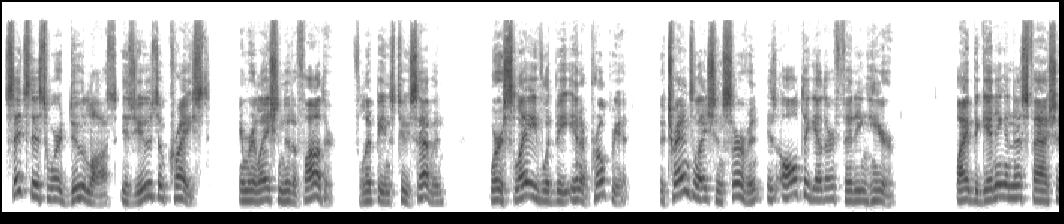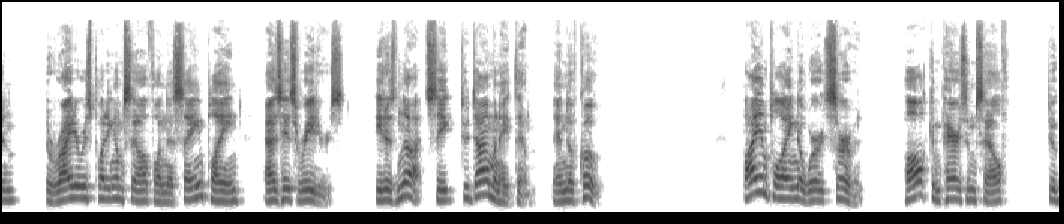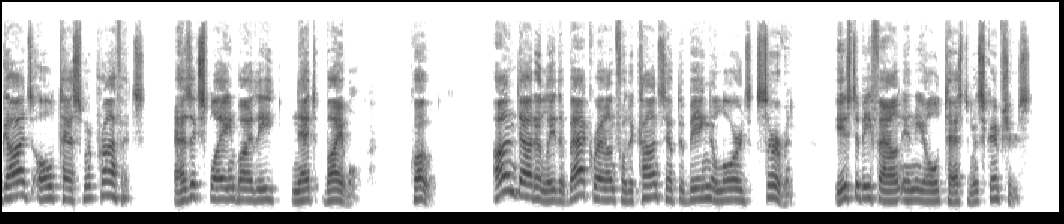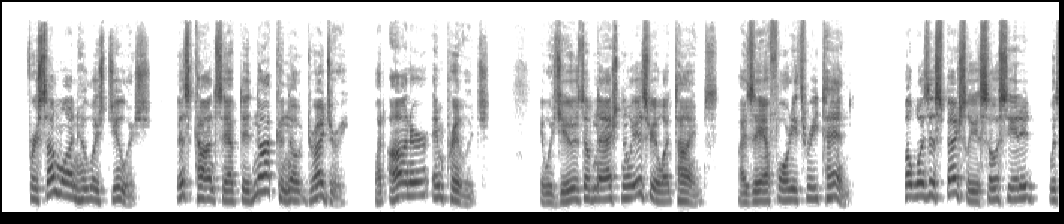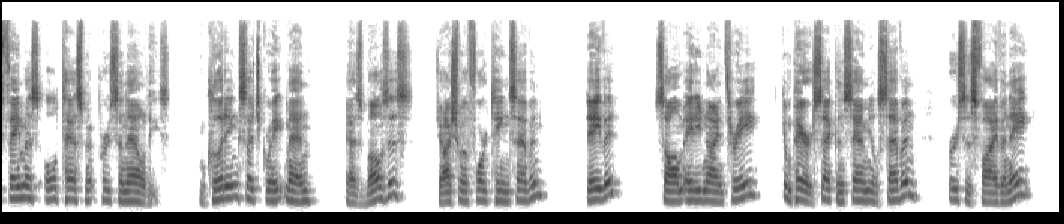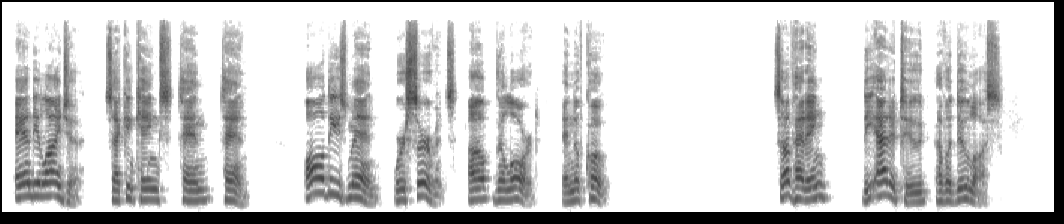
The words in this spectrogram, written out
Since this word doulos is used of Christ in relation to the Father, Philippians 2 7, where slave would be inappropriate, the translation servant is altogether fitting here. By beginning in this fashion, the writer is putting himself on the same plane as his readers. He does not seek to dominate them. End of quote. By employing the word servant, Paul compares himself to God's Old Testament prophets, as explained by the Net Bible. Quote, Undoubtedly, the background for the concept of being the Lord's servant is to be found in the Old Testament scriptures. For someone who was Jewish, this concept did not connote drudgery, but honor and privilege. It was used of national Israel at times, Isaiah 43:10, but was especially associated with famous Old Testament personalities, including such great men as Moses, Joshua 14:7, David, Psalm 89:3, compare 2 Samuel 7 verses 5 and 8, and Elijah, 2 Kings 10:10. All these men were servants of the Lord. End of quote. Subheading The Attitude of a Doulos.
